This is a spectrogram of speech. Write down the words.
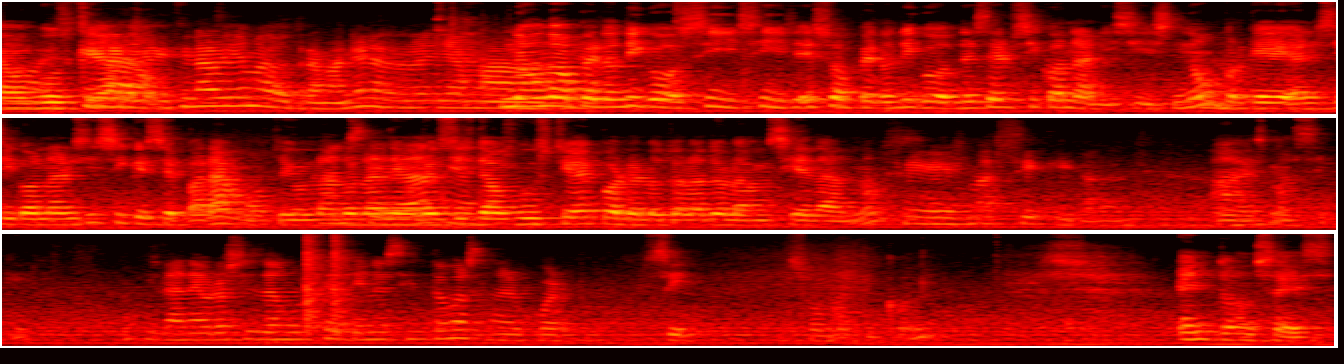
no, es que angustia. la no. medicina lo llama de otra manera, no lo llama... No, no, pero digo, sí, sí, eso, pero digo, desde el psicoanálisis, ¿no? Porque en el psicoanálisis sí que separamos, de un lado la Ansiedad neurosis de angustia. angustia y por el otro lado la ansiedad, ¿no? Sí, es más psíquica la ansiedad. Ah, es más psíquica, Y la neurosis de angustia tiene síntomas en el cuerpo. sí, somático, ¿no? Entonces,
